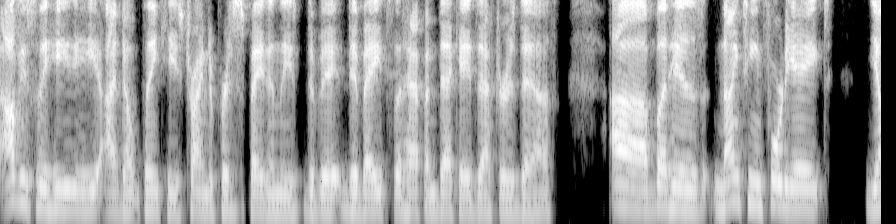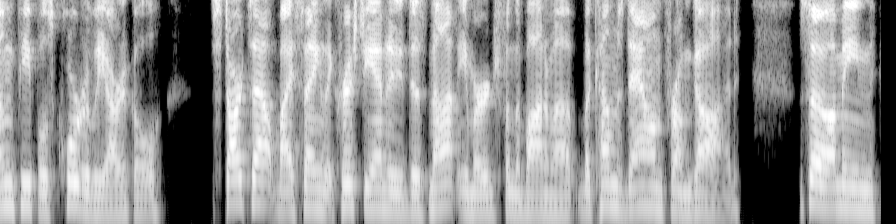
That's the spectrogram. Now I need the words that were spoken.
obviously he, he i don't think he's trying to participate in these deba- debates that happened decades after his death uh but his 1948 young people's quarterly article starts out by saying that christianity does not emerge from the bottom up but comes down from god so i mean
